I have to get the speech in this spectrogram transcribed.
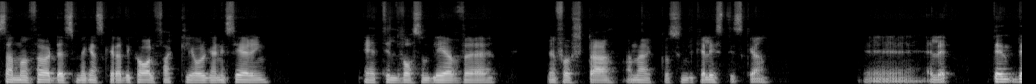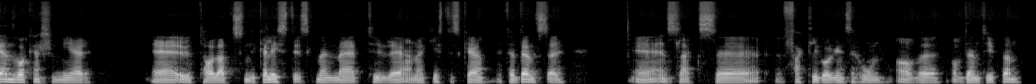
sammanfördes med ganska radikal facklig organisering eh, till vad som blev eh, den första anarkosyndikalistiska, eh, eller den, den, var kanske mer eh, uttalat syndikalistisk men med tydliga anarkistiska tendenser. Eh, en slags eh, facklig organisation av, eh, av den typen.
